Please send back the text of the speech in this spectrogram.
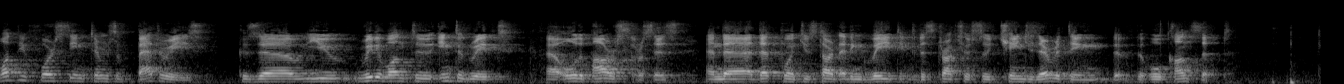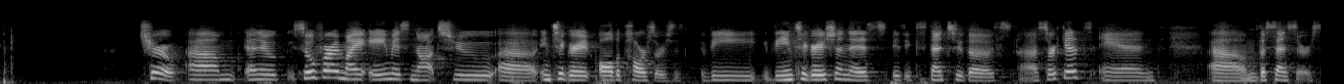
what do you foresee in terms of batteries? Because uh, you really want to integrate uh, all the power sources, and uh, at that point you start adding weight into the structure, so it changes everything, the, the whole concept. True. Um, and so far, my aim is not to uh, integrate all the power sources. The the integration is, is extend to the circuits and um, the sensors.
